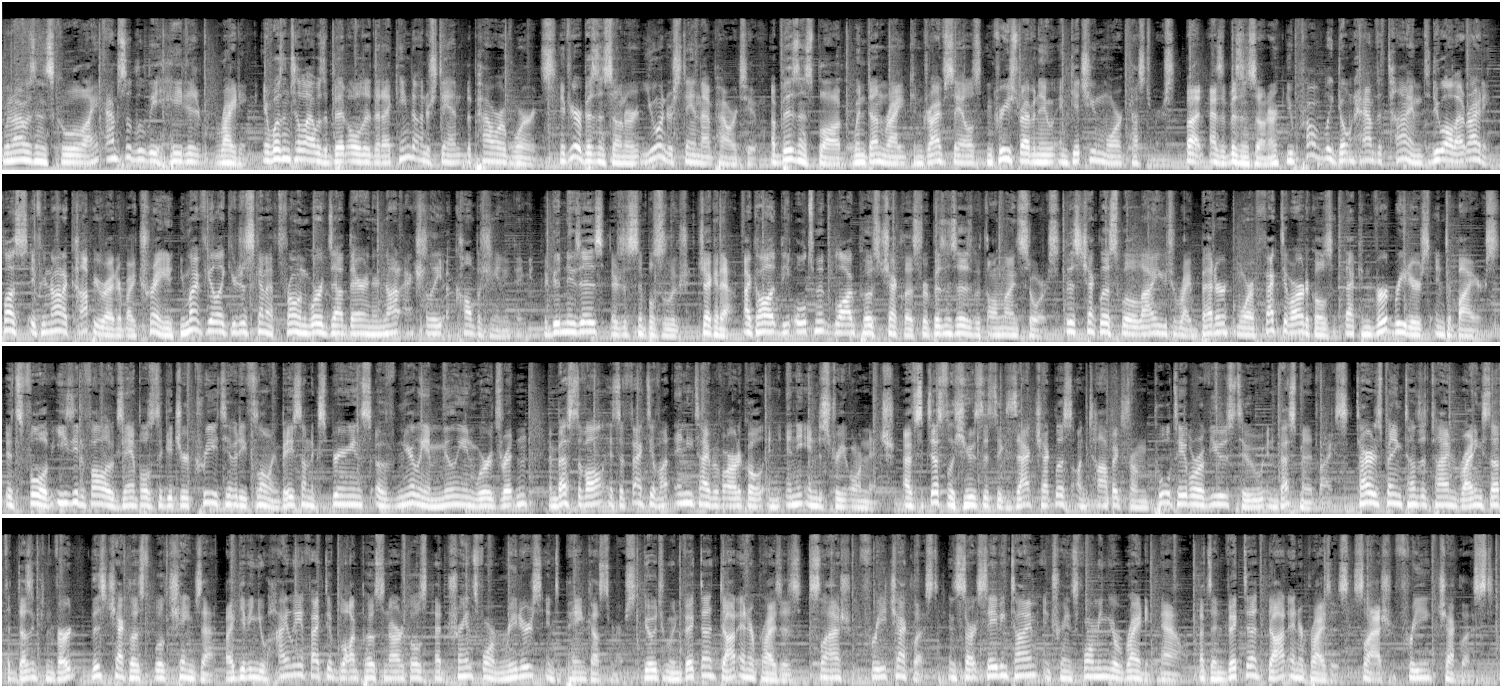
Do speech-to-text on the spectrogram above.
When I was in school, I absolutely hated writing. It wasn't until I was a bit older that I came to understand the power of words. If you're a business owner, you understand that power too. A business blog, when done right, can drive sales, increase revenue, and get you more customers. But as a business owner, you probably don't have the time to do all that writing. Plus, if you're not a copywriter by trade, you might feel like you're just kind of throwing words out there and they're not actually accomplishing anything. The good news is, there's a simple solution. Check it out. I call it the ultimate blog post checklist for businesses with online stores. This checklist will allow you to write better, more effective articles that convert readers into buyers. It's full of easy to follow examples to get your creativity flowing based on experience of nearly a million words written, and best of all, it's effective on any type of article in any industry or niche. I've successfully used this exact checklist on topics from pool table reviews to investment advice. Tired of spending tons of time writing stuff that doesn't convert? This checklist will change that by giving you highly effective blog posts and articles that transform readers into paying customers. Go to invicta.enterprises slash free checklist and start saving time and transforming your writing now. That's invicta.enterprises slash free checklist podcast.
